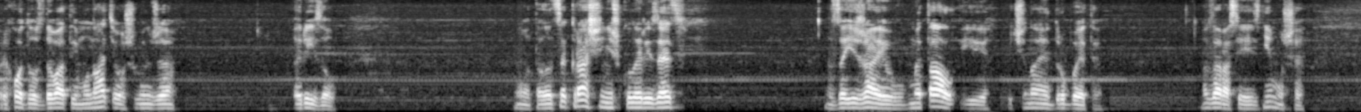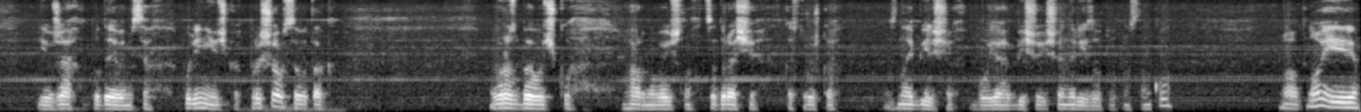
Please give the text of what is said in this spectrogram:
приходилось давати йому натягу, що він вже різав. От, але це краще, ніж коли різець заїжджає в метал і починає дробити. А зараз я її зніму ще і вже подивимося. По лінієчках пройшовся отак в розбивочку. Гарно вийшло. Це, до речі, каструшка з найбільших, бо я більше ще не різав тут на станку. От. Ну і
